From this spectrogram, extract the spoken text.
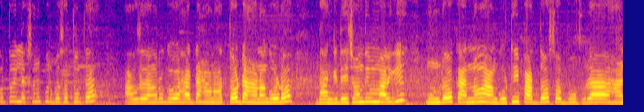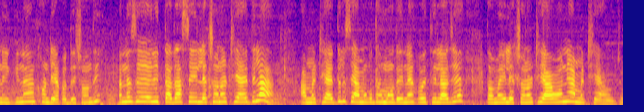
গত ଇଲେକ୍ସନ୍ ପୂର୍ବ ଶତ୍ରୁତା ଆଉ ତାଙ୍କର ଡାହାଣ ହାତ ଡାହାଣ ଗୋଡ଼ ଭାଙ୍ଗି ଦେଇଛନ୍ତି ମାରିକି ମୁଣ୍ଡ କାନ ଆଙ୍ଗୁଠି ପାଦ ସବୁ ପୁରା ହାଣିକିନା ଖଣ୍ଡିଆ କରିଦେଇଛନ୍ତି ମାନେ ସେ ରୀତା ଦାସ ଇଲେକ୍ସନ୍ ଠିଆ ହେଇଥିଲା ଆମେ ଠିଆ ହେଇଥିଲୁ ସେ ଆମକୁ ଧମକ ଦେଇନା କହିଥିଲା ଯେ ତମେ ଇଲେକ୍ସନ୍ ଠିଆ ହେବନି ଆମେ ଠିଆ ହେଉଛୁ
